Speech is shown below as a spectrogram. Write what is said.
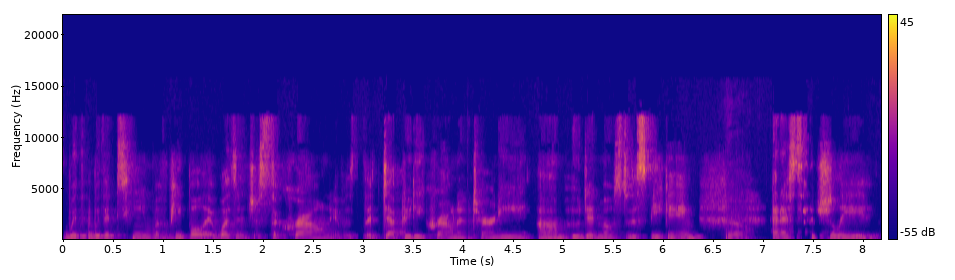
with with a team of people. It wasn't just the crown; it was the deputy crown attorney um, who did most of the speaking. Yeah. And essentially,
